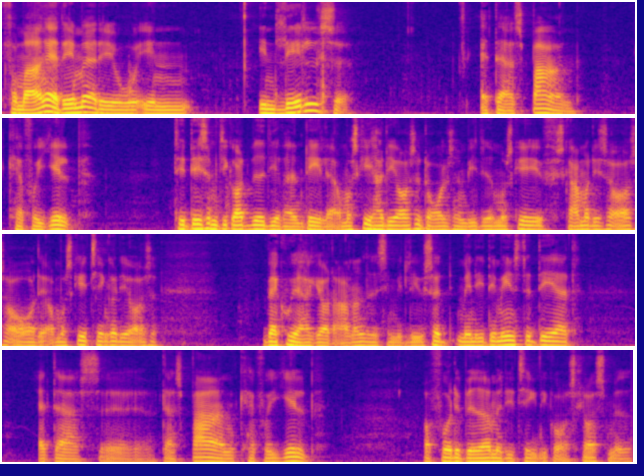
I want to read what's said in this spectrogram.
for mange af dem er det jo en, en lettelse, at deres barn kan få hjælp til det, som de godt ved, de har været en del af. Og måske har de også dårlig samvittighed, måske skammer de sig også over det, og måske tænker de også, hvad kunne jeg have gjort anderledes i mit liv? Så, men i det mindste det, at, at deres, øh, deres barn kan få hjælp og få det bedre med de ting, de går og slås med,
